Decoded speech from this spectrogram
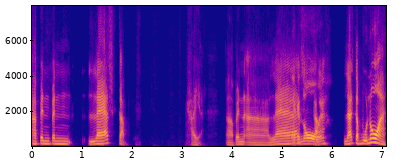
อะเป็นเป็นแลชกับใครอะ อ่าเป็นอ่าแลชแล้วกันโน่ไหมแลชกับบูโน่อะ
